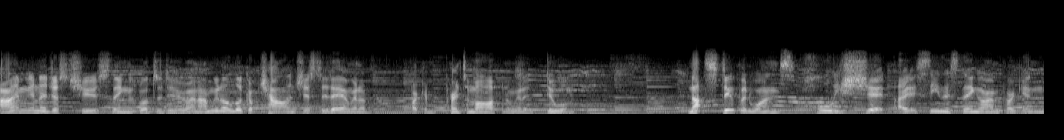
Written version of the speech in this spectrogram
I'm going to just choose things what to do, and I'm going to look up challenges today. I'm going to fucking print them off, and I'm going to do them. Not stupid ones. Holy shit. I seen this thing on fucking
